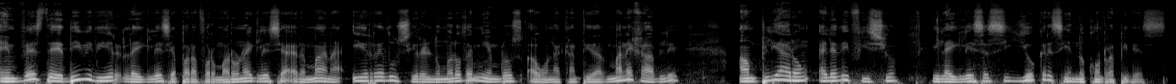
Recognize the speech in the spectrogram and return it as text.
En vez de dividir la iglesia para formar una iglesia hermana y reducir el número de miembros a una cantidad manejable, ampliaron el edificio y la iglesia siguió creciendo con rapidez.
